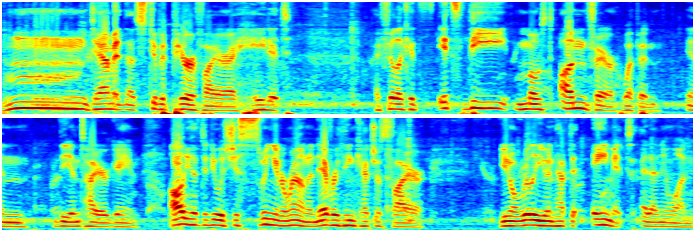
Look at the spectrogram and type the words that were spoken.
Mmm, damn it, that stupid purifier. I hate it. I feel like it's it's the most unfair weapon in the entire game. All you have to do is just swing it around and everything catches fire. You don't really even have to aim it at anyone.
